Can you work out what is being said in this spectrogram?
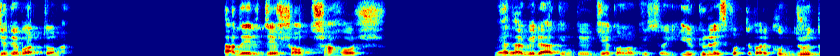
যেতে পারতো না। তাদের যে সৎ সাহস, মেধাবীরা কিন্তু যে কোনো কিছুই ইউটিলাইজ করতে পারে খুব দ্রুত।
